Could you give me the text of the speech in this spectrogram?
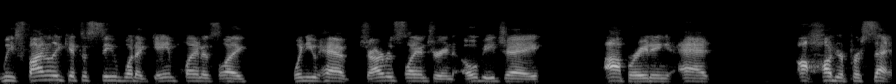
we finally get to see what a game plan is like when you have Jarvis Landry and OBJ operating at a hundred percent.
